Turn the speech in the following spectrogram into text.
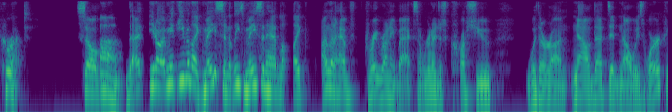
Correct. So Um, that, you know, I mean, even like Mason, at least Mason had like, I'm going to have great running backs and we're going to just crush you with a run. Now that didn't always work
